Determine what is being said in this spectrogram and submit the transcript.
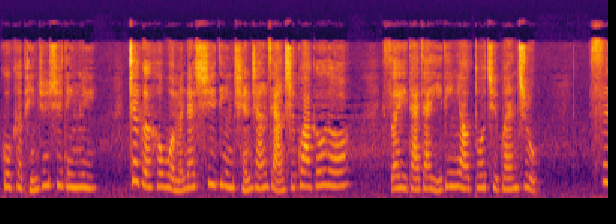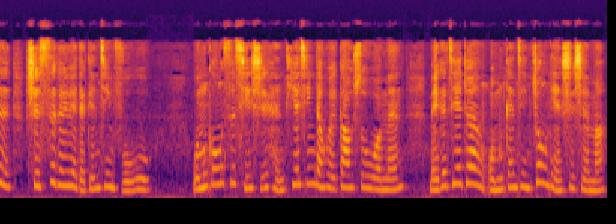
顾客平均续订率，这个和我们的续订成长奖是挂钩的哦，所以大家一定要多去关注。四是四个月的跟进服务。我们公司其实很贴心的会告诉我们每个阶段我们跟进重点是什么，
